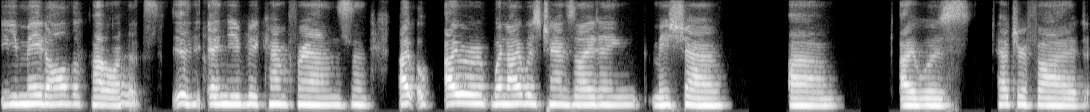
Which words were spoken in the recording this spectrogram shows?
you made all the poets and you become friends. And I, I, when I was translating Michaux, um, I was petrified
